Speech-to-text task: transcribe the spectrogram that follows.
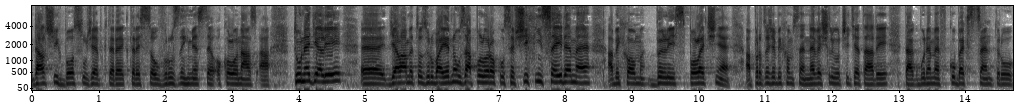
dalších bohoslužeb, které, které jsou v různých městech okolo nás. A tu neděli eh, děláme to zhruba jednou za půl roku, se všichni sejdeme, abychom byli společně. A protože bychom se nevešli určitě tady, tak budeme v Kubex centru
